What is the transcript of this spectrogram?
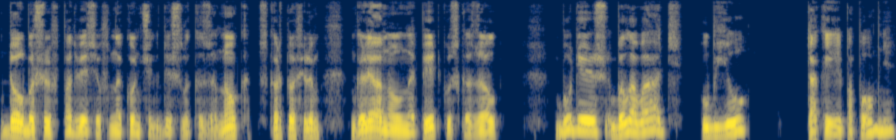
Долбашев, подвесив на кончик дышла казанок с картофелем, глянул на Петьку, сказал, — Будешь баловать, убью, так и попомни.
